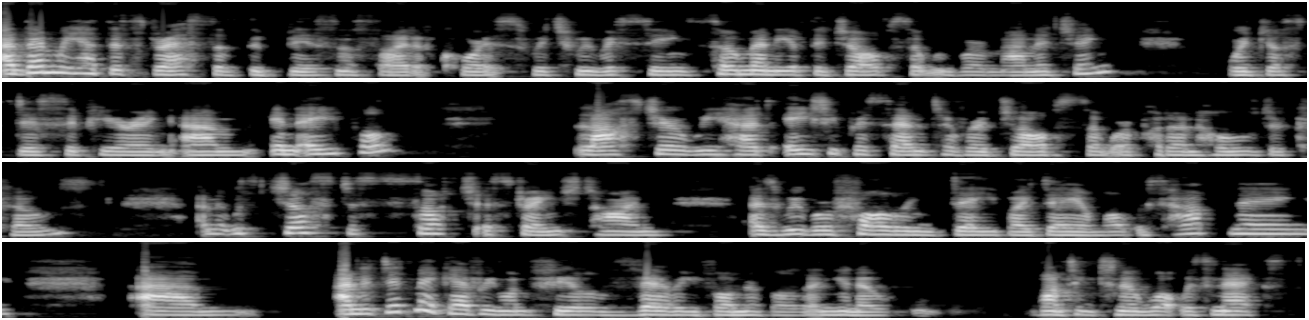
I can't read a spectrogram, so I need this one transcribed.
And then we had the stress of the business side, of course, which we were seeing so many of the jobs that we were managing were just disappearing. Um, in April last year, we had 80% of our jobs that were put on hold or closed. And it was just a, such a strange time as we were following day by day on what was happening. Um, and it did make everyone feel very vulnerable and, you know, wanting to know what was next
